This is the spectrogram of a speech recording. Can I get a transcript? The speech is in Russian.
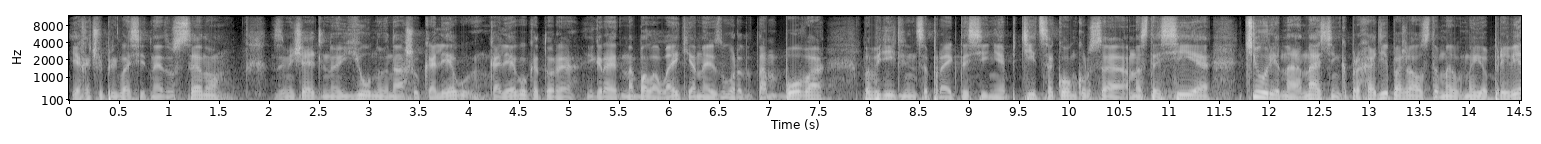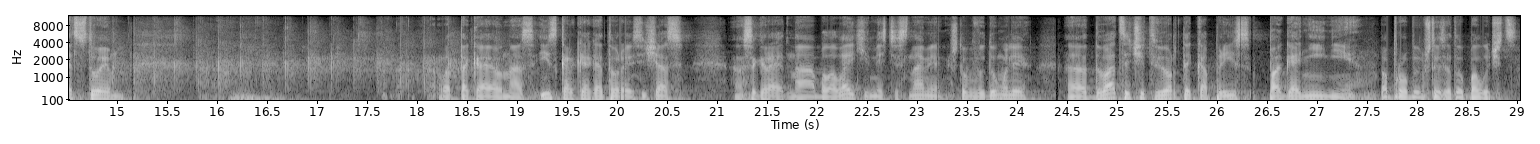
Я хочу пригласить на эту сцену замечательную юную нашу коллегу, коллегу, которая играет на балалайке. Она из города Тамбова, победительница проекта «Синяя птица» конкурса Анастасия Тюрина. Настенька, проходи, пожалуйста, мы, мы ее приветствуем. Вот такая у нас искорка, которая сейчас а, сыграет на балалайке вместе с нами. Что бы вы думали? 24-й а, каприз Паганини. Попробуем, что из этого получится.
